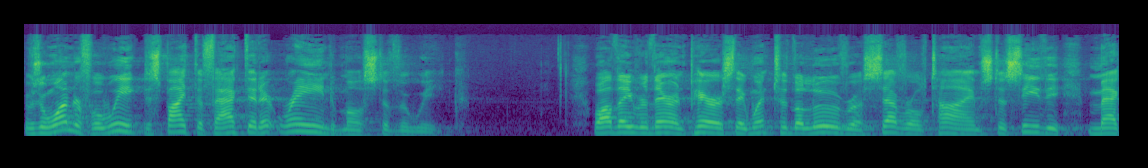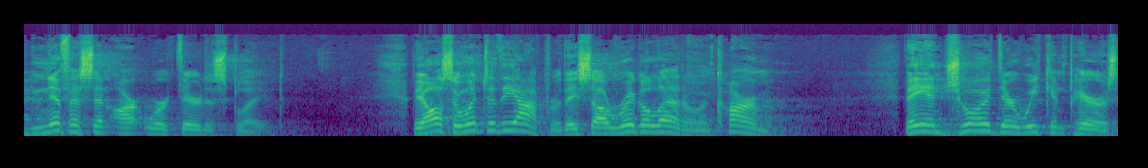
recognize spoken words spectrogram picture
It was a wonderful week, despite the fact that it rained most of the week. While they were there in Paris, they went to the Louvre several times to see the magnificent artwork there displayed. They also went to the opera. They saw Rigoletto and Carmen. They enjoyed their week in Paris.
